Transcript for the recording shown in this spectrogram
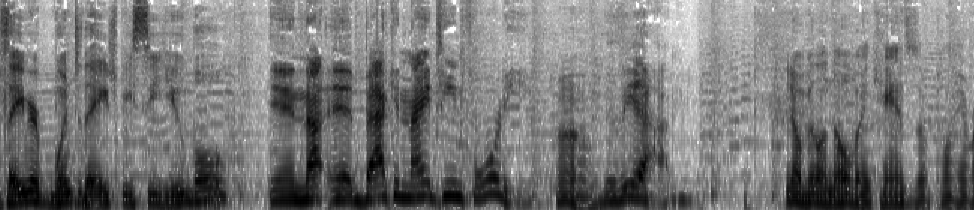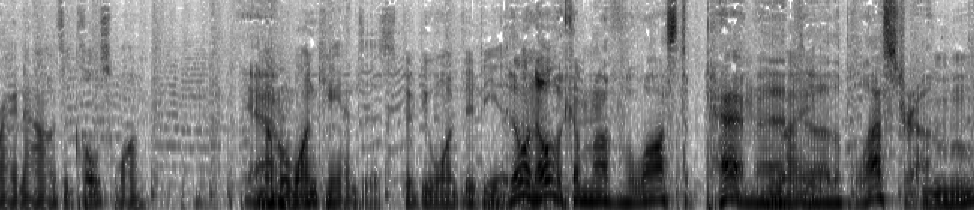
Xavier went to the HBCU bowl in not uh, back in 1940. Huh? Yeah. You know Villanova and Kansas are playing right now. It's a close one. Yeah. Number one, Kansas, 51-50. Villanova uh, coming off of a loss to Penn at right. uh, the Palestra. Mm-hmm.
